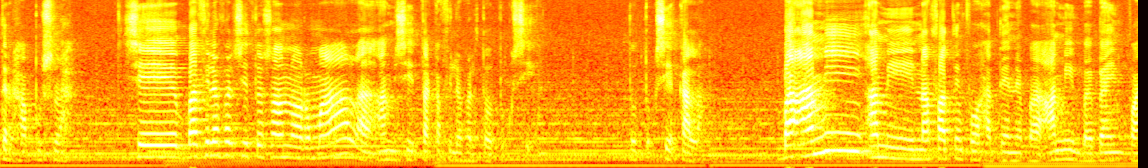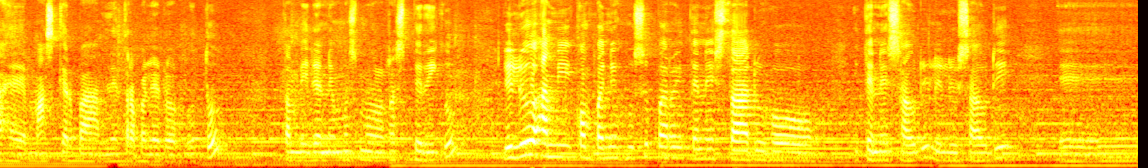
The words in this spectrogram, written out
terhapus lah. Se ba fila fal situação normal uh, ami se taka fila fal totuk sia totuk sia kala. Ba ami ami na fatin fo hatene ba ami ba ba pa masker ba ne trabalhador hotu também temos moras perigo Lilu ami company husu para itene estado ho itene Saudi, lilu Saudi eh,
